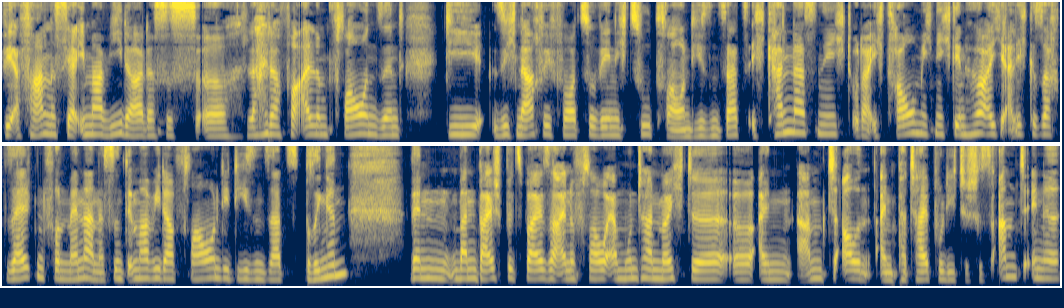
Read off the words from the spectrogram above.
wir erfahren es ja immer wieder, dass es äh, leider vor allem Frauen sind, die sich nach wie vor zu wenig zutrauen. Diesen Satz, ich kann das nicht oder ich traue mich nicht, den höre ich ehrlich gesagt selten von Männern. Es sind immer wieder Frauen, die diesen Satz bringen. Wenn man beispielsweise eine Frau ermuntern möchte, äh, ein Amt, ein parteipolitisches Amt inne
